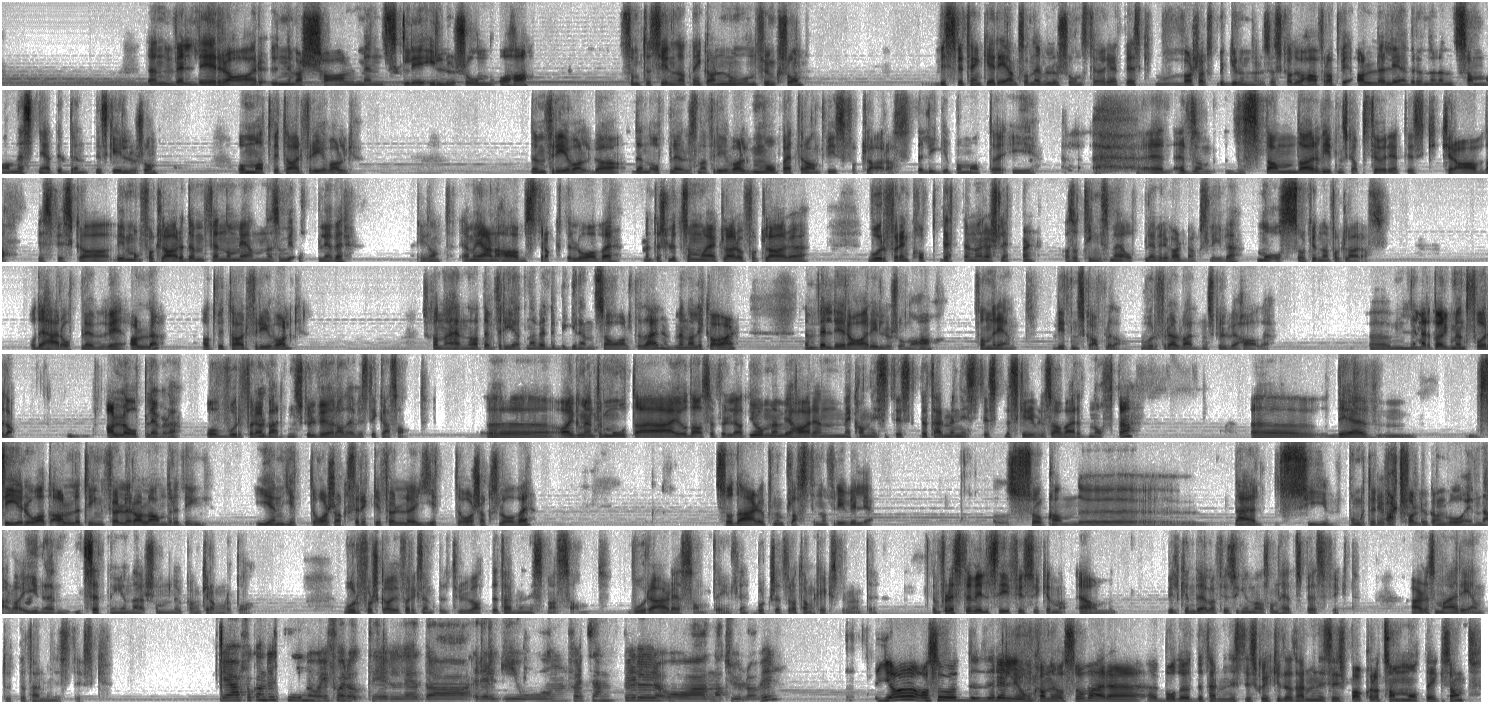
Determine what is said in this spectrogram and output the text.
Det er en veldig rar universalmenneskelig illusjon å ha, som tilsynelatende ikke har noen funksjon. Hvis vi tenker rent sånn evolusjonsteoretisk, hva slags begrunnelse skal du ha for at vi alle lever under den samme, nesten helt identiske illusjon om at vi tar frie valg? de frie valga, den opplevelsen av frie valg, må på et eller annet vis forklares. Det ligger på en måte i et, et sånn standard vitenskapsteoretisk krav. Da. Hvis vi, skal, vi må forklare de fenomenene som vi opplever. Jeg må gjerne ha abstrakte lover, men til slutt så må jeg klare å forklare hvorfor en kopp detter når jeg slipper den. Altså Ting som jeg opplever i hverdagslivet, må også kunne forklares. Og det her opplever vi alle, at vi tar frie valg. Så kan det hende at den friheten er veldig begrensa, og alt det der, men allikevel. Det er en veldig rar illusjon å ha, sånn rent vitenskapelig. da. Hvorfor i all verden skulle vi ha det? Um, det er et argument for, da. Alle opplever det. Og hvorfor i all verden skulle vi gjøre det hvis det ikke er sant? Uh, argumentet mot er jo da selvfølgelig at jo, men vi har en mekanistisk, deterministisk beskrivelse av verden ofte. Uh, det sier jo at alle ting følger alle andre ting i en gitt årsaksrekkefølge, gitt årsakslover. Så da er det jo ikke noen plass til noe fri vilje. Så kan du Det er syv punkter i hvert fall du kan gå inn der da, i den setningen der som du kan krangle på. Hvorfor skal vi f.eks. tro at determinisme er sant? Hvor er det sant, egentlig? Bortsett fra tankeeksperimenter. De fleste vil si fysikken. Ja, men hvilken del av fysikken da, sånn helt spesifikt? Er det som er rent ut deterministisk? Ja, for kan du si noe i forhold til eh, da religion f.eks. og naturlover? Ja, altså religion kan jo også være eh, både deterministisk og ikke-deterministisk på akkurat samme måte, ikke sant?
